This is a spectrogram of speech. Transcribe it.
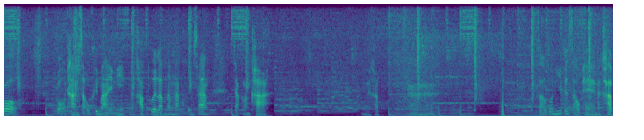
ก็ก่อฐานเสาขึ้นมาอย่างนี้นะครับ เพื่อรับน้ำหนักโครงสร้างจากหลังคานะครับเสาตัวนี้เป็นเสาแผ่นะครับ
